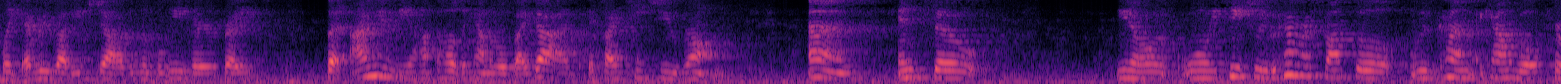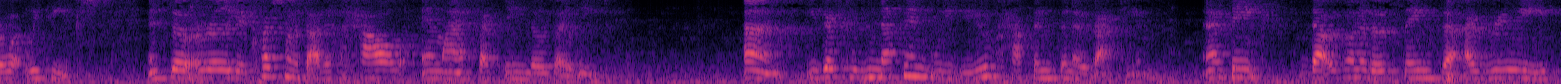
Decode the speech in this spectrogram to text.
like everybody's job as a believer, right? but I'm going to be held accountable by God if I teach you wrong. Um, and so, you know, when we teach, we become responsible, we become accountable for what we teach. And so, a really good question with that is how am I affecting those I lead? Um, you guys, because nothing we do happens in a vacuum. And I think that was one of those things that I really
